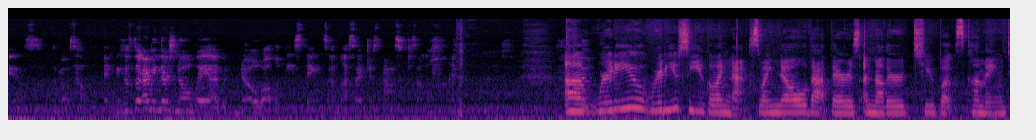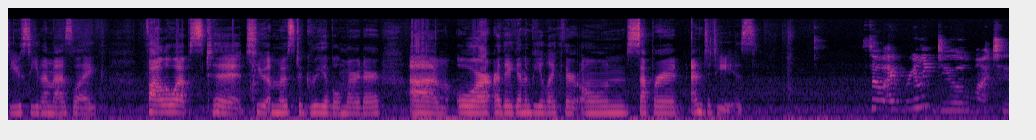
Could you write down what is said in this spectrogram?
is the most helpful thing because there, I mean, there's no way I would know all of these things unless I just asked someone. uh, where do you where do you see you going next? So I know that there's another two books coming. Do you see them as like follow-ups to to a most agreeable murder, um, or are they going to be like their own separate entities? So I really do want to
